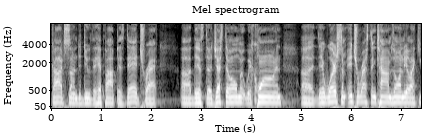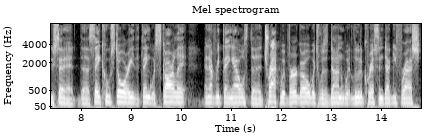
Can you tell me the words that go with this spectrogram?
Godson to do the Hip Hop Is Dead track. Uh, there's the Just a Moment with Quan. Uh, there were some interesting times on there, like you said, the Sekou story, the thing with Scarlet, and everything else. The track with Virgo, which was done with Ludacris and Dougie Fresh.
